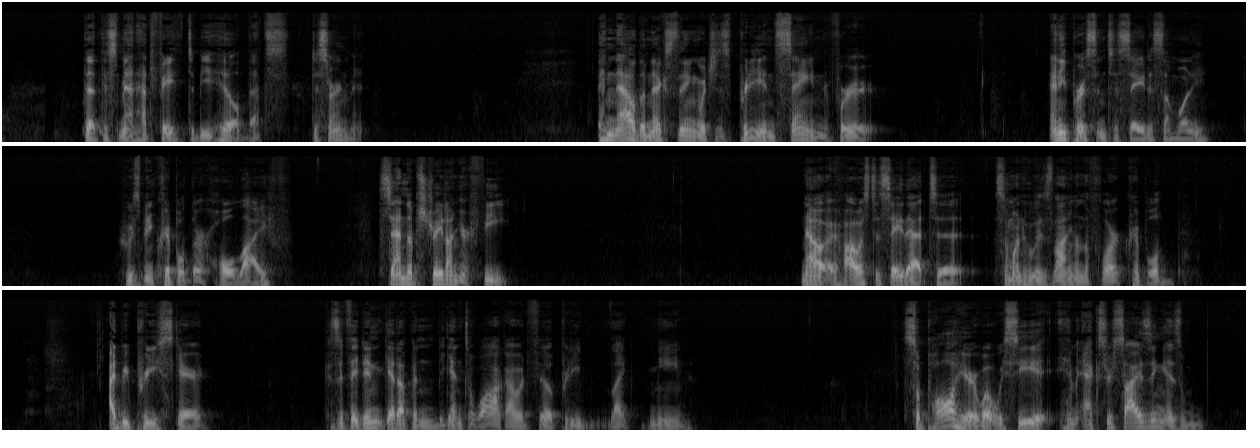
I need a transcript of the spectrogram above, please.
that this man had faith to be healed. That's discernment. And now the next thing, which is pretty insane for any person to say to somebody who's been crippled their whole life Stand up straight on your feet. Now, if I was to say that to someone who is lying on the floor crippled, I'd be pretty scared. Because if they didn't get up and begin to walk, I would feel pretty like mean. So, Paul here, what we see him exercising is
